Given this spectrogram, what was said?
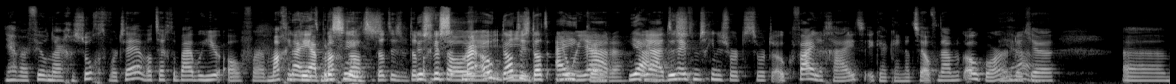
ja, waar veel naar gezocht wordt. Hè? Wat zegt de Bijbel hierover? Mag ik Nou dit? ja, Mag precies. dat? Dat is dat Dus begint we- al maar in- ook dat is dat eiken. jaren. Ja, Ja, het dus- geeft misschien een soort, soort ook veiligheid. Ik herken dat zelf namelijk ook hoor. Ja. Dat je, ehm,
